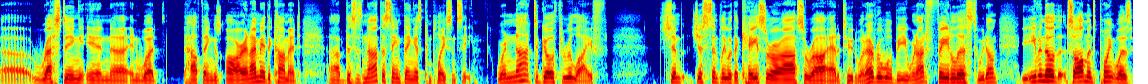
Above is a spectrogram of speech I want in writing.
uh, resting in, uh, in what how things are. And I made the comment uh, this is not the same thing as complacency. We're not to go through life just simply with a que sera attitude, whatever will be. We're not fatalists. We don't, even though the, Solomon's point was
